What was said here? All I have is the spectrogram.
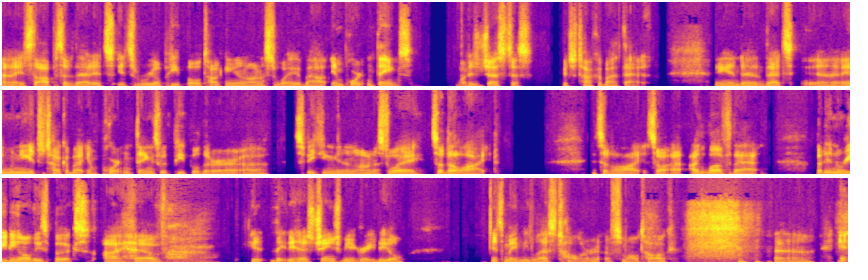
Uh, it's the opposite of that. It's it's real people talking in an honest way about important things. What is justice? We get to talk about that, and uh, that's uh, and when you get to talk about important things with people that are uh, speaking in an honest way, it's a delight. It's a delight. So I, I love that. But in reading all these books, I have it, it has changed me a great deal. It's made me less tolerant of small talk. uh, and,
